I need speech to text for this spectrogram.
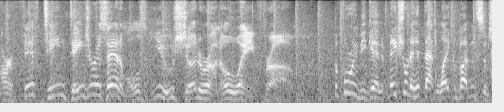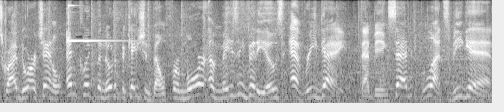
are 15 dangerous animals you should run away from. Before we begin, make sure to hit that like button, subscribe to our channel, and click the notification bell for more amazing videos every day. That being said, let's begin.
